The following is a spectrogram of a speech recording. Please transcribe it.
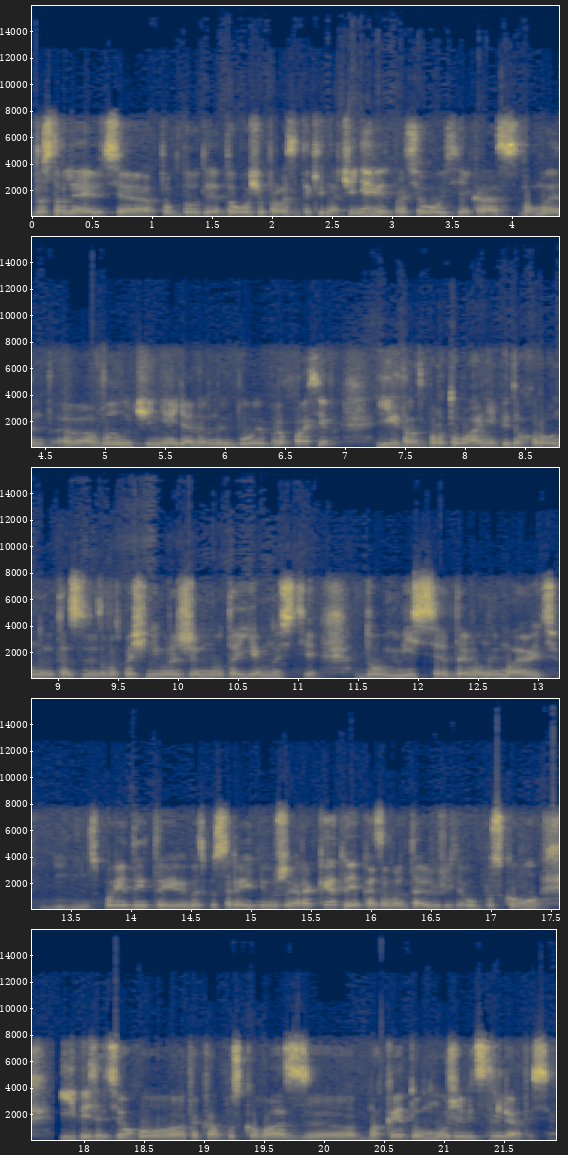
Доставляються, тобто для того, щоб провести такі навчання, відпрацьовується якраз момент е, вилучення ядерних боєприпасів, їх транспортування під охороною та забезпеченням режиму таємності до місця, де вони мають спорядити безпосередньо вже ракету, яка завантажується у пускову. І після цього така пускова з е, макетом може відстрілятися.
